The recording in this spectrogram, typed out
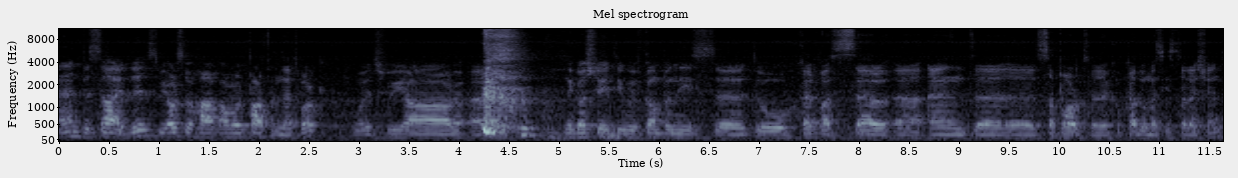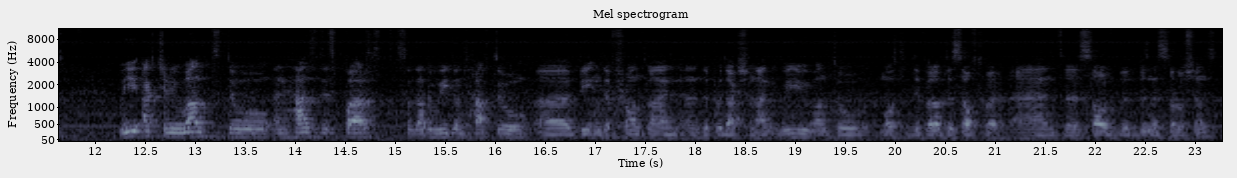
And beside this, we also have our partner network, which we are uh, negotiating with companies uh, to help us sell uh, and support Qcadoo MES installations. We actually want to enhance this part so that we don't have to uh, be in the front line and the production line. We want to mostly develop the software and uh, solve the business solutions.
